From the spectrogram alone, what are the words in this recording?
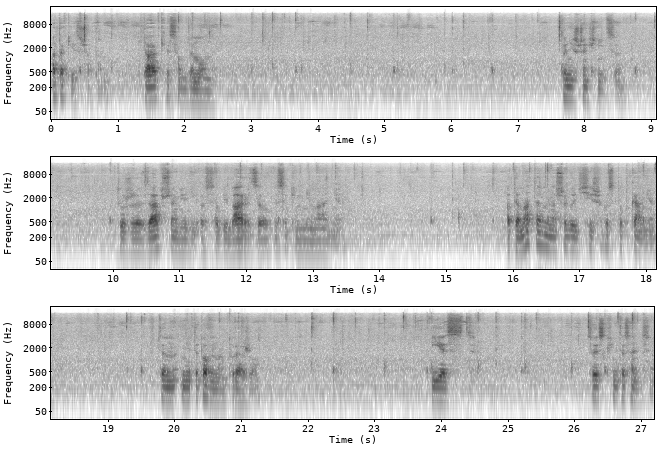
A taki jest szatan. Takie są demony. To nieszczęśnicy, którzy zawsze mieli o sobie bardzo wysokie mniemanie. A tematem naszego dzisiejszego spotkania w tym nietypowym anturażu jest, co jest kwintesencją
